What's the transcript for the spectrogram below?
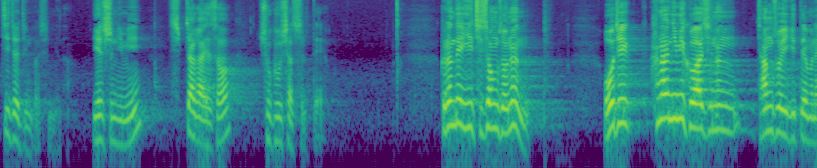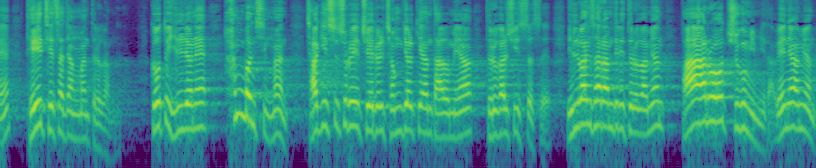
찢어진 것입니다. 예수님이 십자가에서 죽으셨을 때요. 그런데 이 지성소는 오직 하나님이 거하시는 장소이기 때문에 대제사장만 들어갑니다. 그것도 1년에 한 번씩만 자기 스스로의 죄를 정결케 한 다음에야 들어갈 수 있었어요. 일반 사람들이 들어가면 바로 죽음입니다. 왜냐하면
